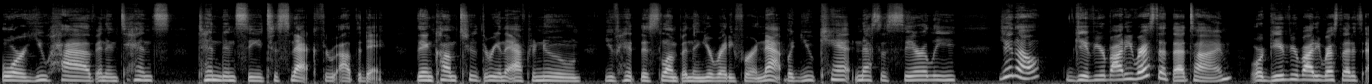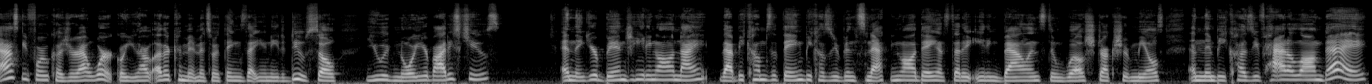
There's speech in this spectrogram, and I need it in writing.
or you have an intense tendency to snack throughout the day, then come two, three in the afternoon, you've hit this slump and then you're ready for a nap. But you can't necessarily, you know, give your body rest at that time or give your body rest that it's asking for because you're at work or you have other commitments or things that you need to do. So you ignore your body's cues and then you're binge eating all night. That becomes a thing because you've been snacking all day instead of eating balanced and well structured meals. And then because you've had a long day,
